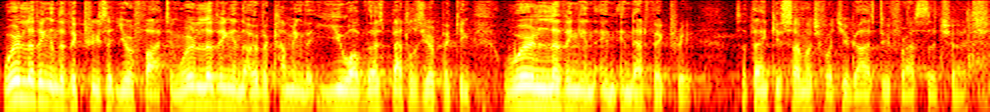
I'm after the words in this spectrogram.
we're living in the victories that you're fighting. We're living in the overcoming that you are, those battles you're picking. We're living in, in, in that victory. So thank you so much for what you guys do for us as a church.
